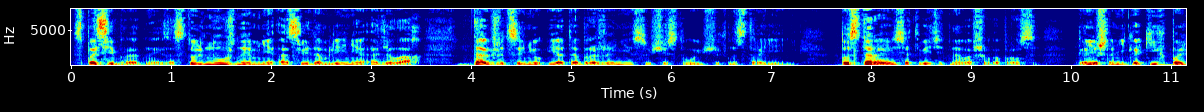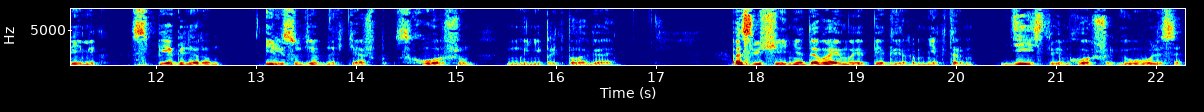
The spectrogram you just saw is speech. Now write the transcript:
Спасибо, родные, за столь нужное мне осведомление о делах. Также ценю и отображение существующих настроений. Постараюсь ответить на ваши вопросы. Конечно, никаких полемик с Пеглером или судебных тяжб с Хоршем мы не предполагаем. Освещение, даваемое Пеглером некоторым действиям Хорша и Уоллеса,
